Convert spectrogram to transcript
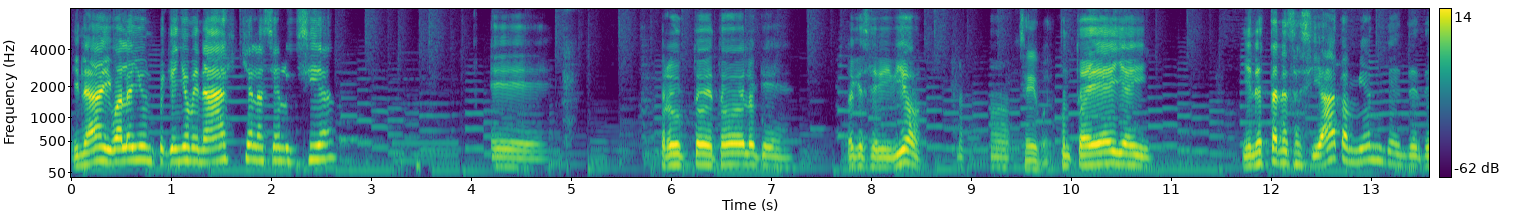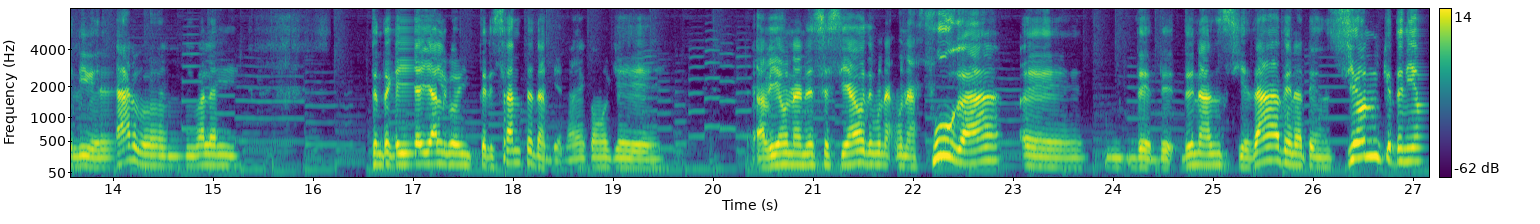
y nada, igual hay un pequeño homenaje a la señora Lucía. eh, producto de todo lo que, lo que se vivió. ¿no? Sí, pues. junto a ella y, y en esta necesidad también de, de- de liberar, weón, igual hay, siento que hay algo interesante también, como que había una necesidad de una, una fuga eh, de, de- de una ansiedad, de una tensión que teníamos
